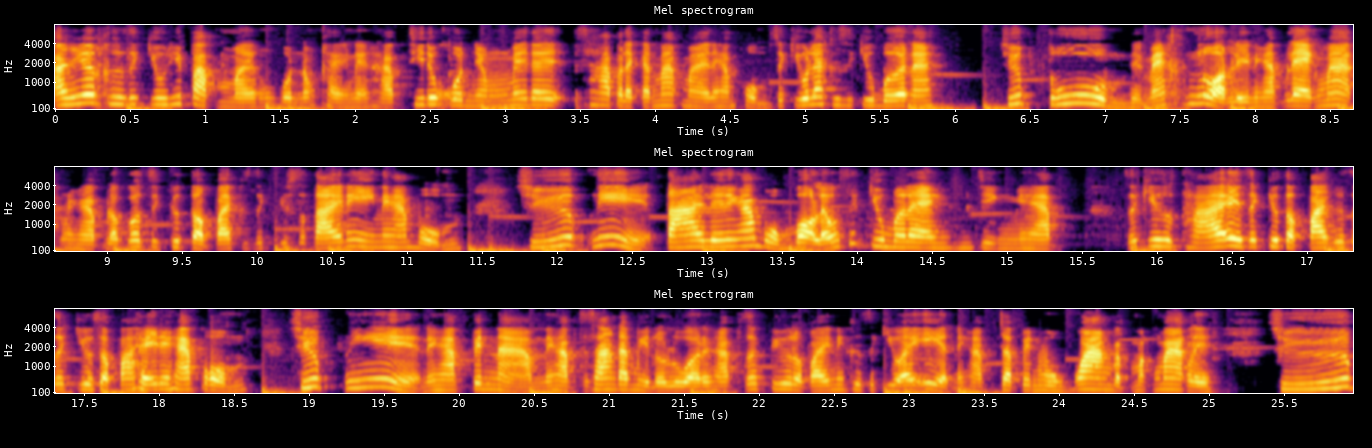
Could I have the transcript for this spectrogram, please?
อันนี้ก็คือสกิลที่ปรับใหม่ของผลน้ำแข็งนะครับ ที่ทุกคนยังไม่ได้ทราบอะไรกันมากมายนะครับ ผมสกิลแรกคือสกิลเบิร์ดนะชึบตูมเห็นไหมครึ่งหลอดเลยนะครับแรงมากนะครับแล้วก็สกิลต่อไปคือสกิลสไตล์นี่เองนะครับผมชึบนี่ตายเลยนะครับผมบอกแล้วว่าสกิลมาแรงจริงๆนะครับ สกิลสุดท้ายเอ้สกิลต่อไปคือสกิลสไปนะครับผมชึบนี่นะครับเป็นหนามนะครับจะสร้างดาเมจรัวๆนะครับสกิลต่อไปนี่คือสกิลไอเอทนะครับจะเป็นวงกว้างแบบมากๆเลยชึบ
